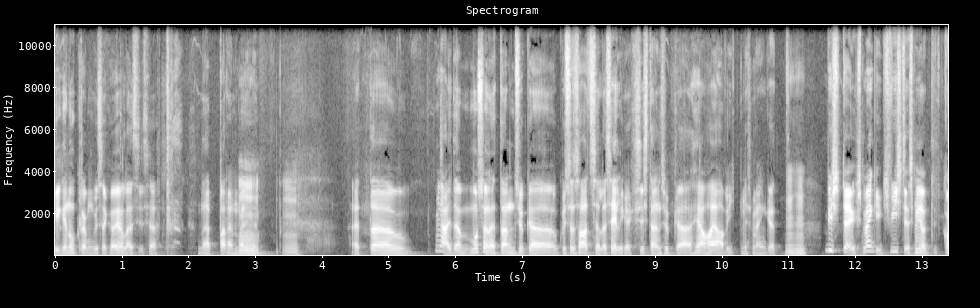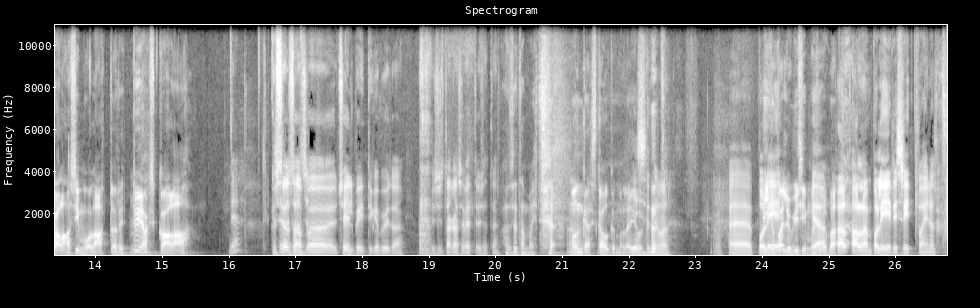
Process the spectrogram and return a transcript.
kõige nukram, kui see ka ei ole, siis jah, näeb parem välja Mm. Mm. et äh, mina ei tea, ma usun, et ta on niisugune, kui sa saad selle selgeks, siis ta on niisugune hea ajaviitmismäng, et Mhm. mis teeks, mängiks viisteist minutit kalasimulaatorit, püüaks kala. jah, kas seal saab äh, jailbait'i ka püüda ja siis tagasi vette visata? aga seda ma ei tea, ma õngest kaugemale ei jõudnud. jumal. liiga palju küsimusi juba, Allan poleeris ritva ainult.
